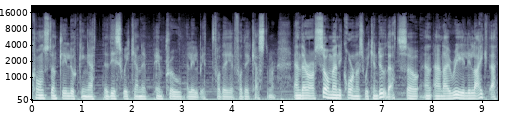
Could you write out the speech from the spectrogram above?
constantly looking at this we can improve a little bit for the for the customer. And there are so many corners we can do that. So and, and I really like that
